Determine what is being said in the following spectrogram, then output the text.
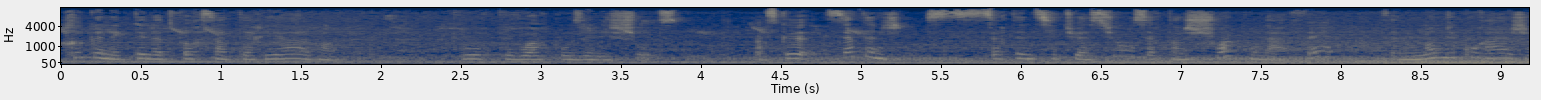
reconnecter notre force intérieure pour pouvoir poser les choses. Parce que certaines, certaines situations, certains choix qu'on a à faire, ça nous demande du courage.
